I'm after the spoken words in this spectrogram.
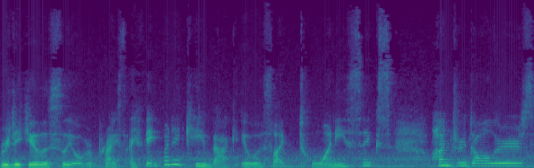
ridiculously overpriced. I think when it came back, it was like $2,600,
